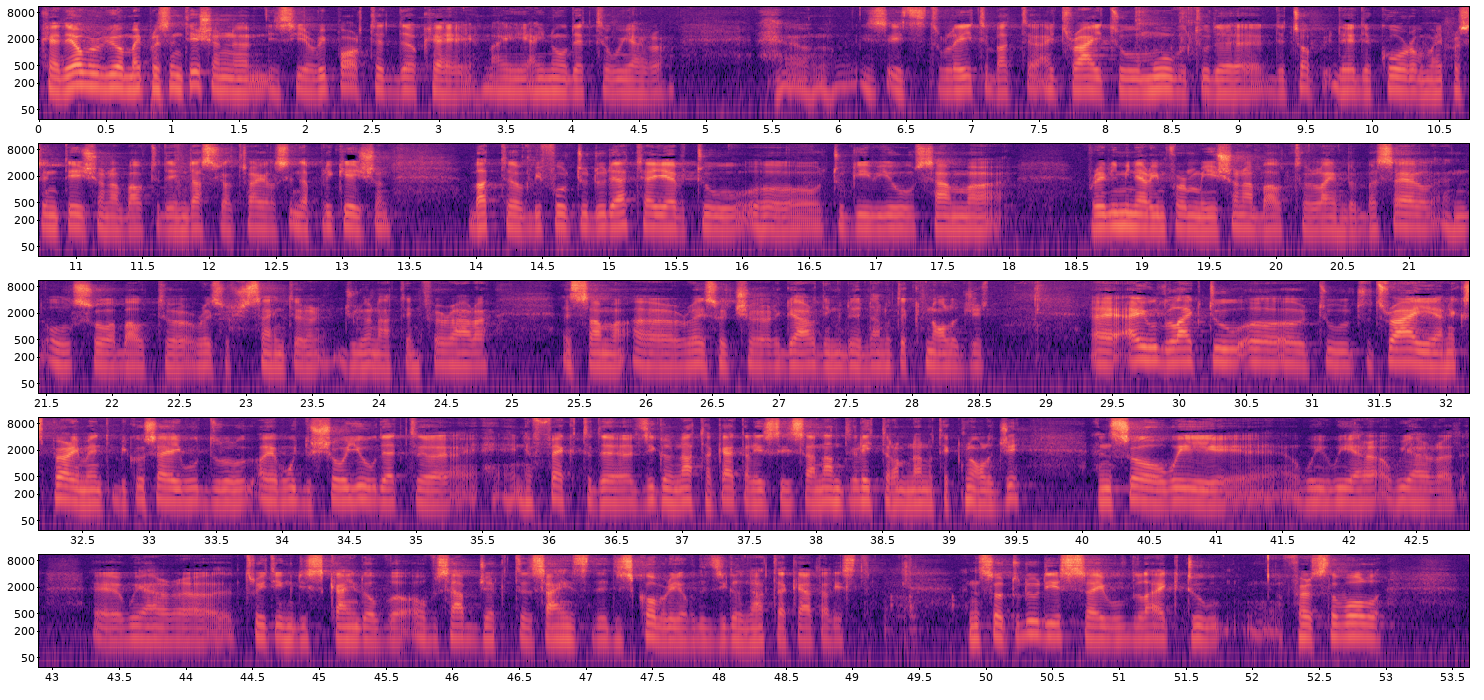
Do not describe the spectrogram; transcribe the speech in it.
Okay, the overview of my presentation uh, is here reported. Okay, I, I know that we are, uh, it's, it's, too late, but uh, I try to move to the, the, top, the, the, core of my presentation about the industrial trials and application. But uh, before to do that, I have to, uh, to give you some uh, preliminary information about uh, LyondellBasell and also about Research Center Giulio Natta in Ferrara and some research regarding the nanotechnology uh, I would like to, uh, to, to, try an experiment because I would, I would show you that, uh, in effect, the Ziegler-Natta catalyst is an ante litteram nanotechnology. And so we, we, we are, we are, uh, we are uh, treating this kind of, of subject uh, science, the discovery of the Ziegler-Natta catalyst. And so to do this, I would like to, first of all,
